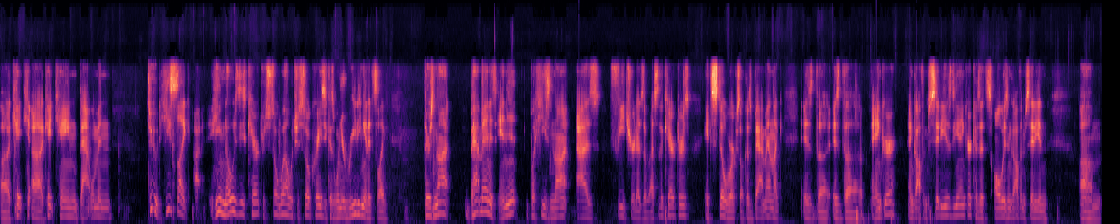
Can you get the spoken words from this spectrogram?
Uh, Kate uh, Kate Kane, Batwoman dude, he's like he knows these characters so well, which is so crazy because when you're reading it, it's like there's not Batman is in it, but he's not as featured as the rest of the characters. It still works though because Batman like is the is the anchor and Gotham City is the anchor because it's always in Gotham City and um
